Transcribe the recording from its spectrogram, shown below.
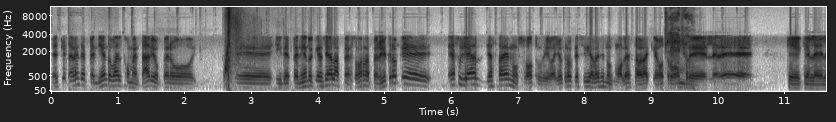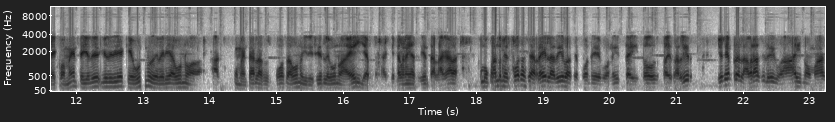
es que también dependiendo va el comentario, pero, eh, y dependiendo de quién sea la persona, pero yo creo que eso ya, ya está en nosotros, digo. Yo creo que sí, a veces nos molesta, ¿verdad? Que otro hombre le dé, que, le, comente. Yo, yo diría que uno debería uno a, comentarle a su esposa uno y decirle uno a ella, para que también ella se sienta halagada. Como cuando mi esposa se arregla, diva, se pone bonita y todo para salir. Yo siempre la abrazo y le digo, ay, nomás,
